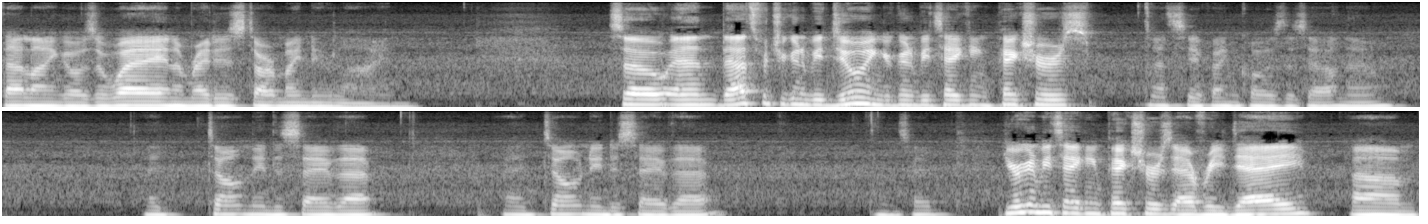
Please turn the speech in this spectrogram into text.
That line goes away and I'm ready to start my new line. So, and that's what you're going to be doing. You're going to be taking pictures. Let's see if I can close this out now. I don't need to save that. I don't need to save that. You're going to be taking pictures every day. Um,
